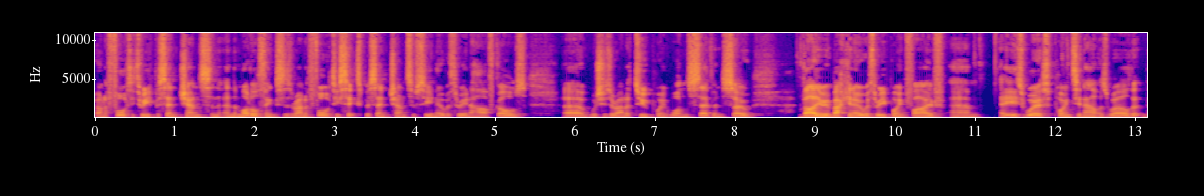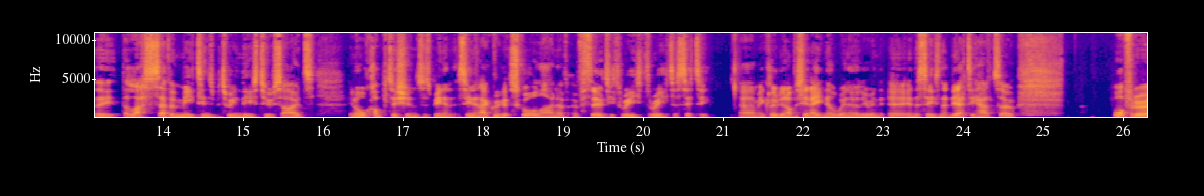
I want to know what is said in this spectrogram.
around a 43% chance, and, and the model thinks there's around a 46% chance of seeing over three and a half goals, uh, which is around a 2.17. So, valuing back in over 3.5. Um, it is worth pointing out as well that the, the last seven meetings between these two sides, in all competitions has been seen an aggregate scoreline of, of 33-3 to City, um, including obviously an 8-0 win earlier in uh, in the season at the Etihad. So Watford are,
